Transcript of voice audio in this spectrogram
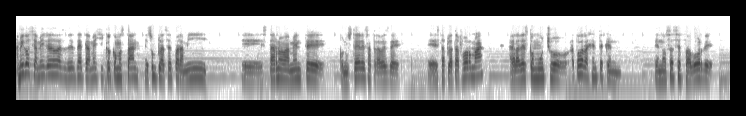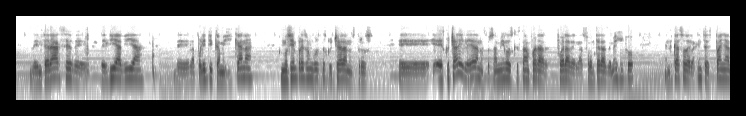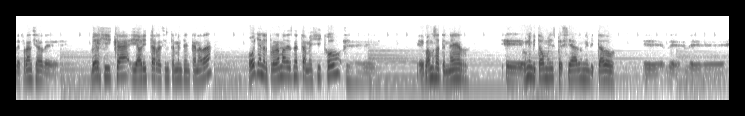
Amigos y amigas desde México, ¿cómo están? Es un placer para mí eh, estar nuevamente con ustedes a través de eh, esta plataforma. Agradezco mucho a toda la gente que, nos hace favor de, enterarse del día a día de la política mexicana. Como siempre es un gusto escuchar a nuestros, eh, escuchar y leer a nuestros amigos que están fuera, fuera de las fronteras de México. En el caso de la gente de España, de Francia, de Bélgica y ahorita recientemente en Canadá. Hoy en el programa Desneta México eh, eh, vamos a tener eh, un invitado muy especial, un invitado de,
